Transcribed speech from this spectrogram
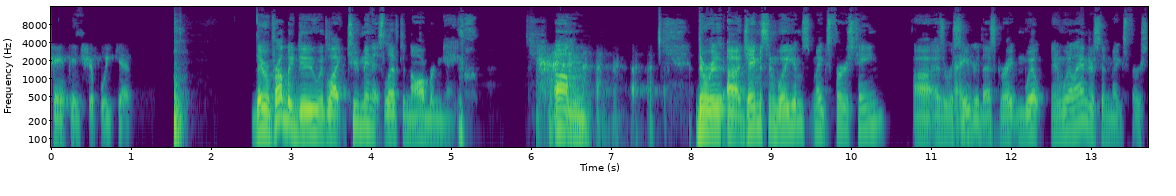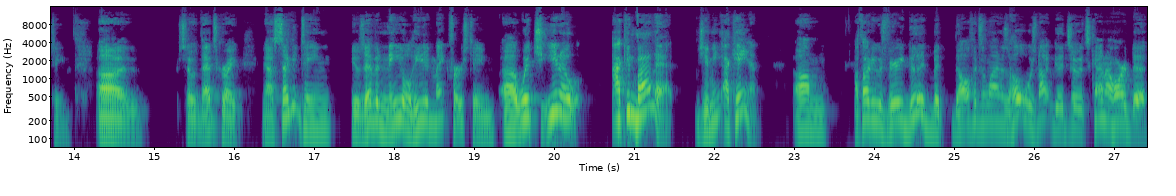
championship weekend. They were probably due with like two minutes left in the Auburn game. um, there were uh, Jameson Williams makes first team uh, as a receiver. Nice. That's great, and Will and Will Anderson makes first team. Uh, so that's great. Now second team, it was Evan Neal. He didn't make first team, uh, which you know I can buy that, Jimmy. I can. Um, I thought he was very good, but the offensive line as a whole was not good. So it's kind of hard to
